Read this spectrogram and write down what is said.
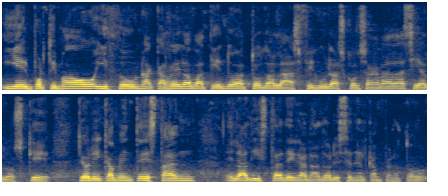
y en Portimao hizo una carrera batiendo a todas las figuras consagradas y a los que teóricamente están en la lista de ganadores en el campeonato.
